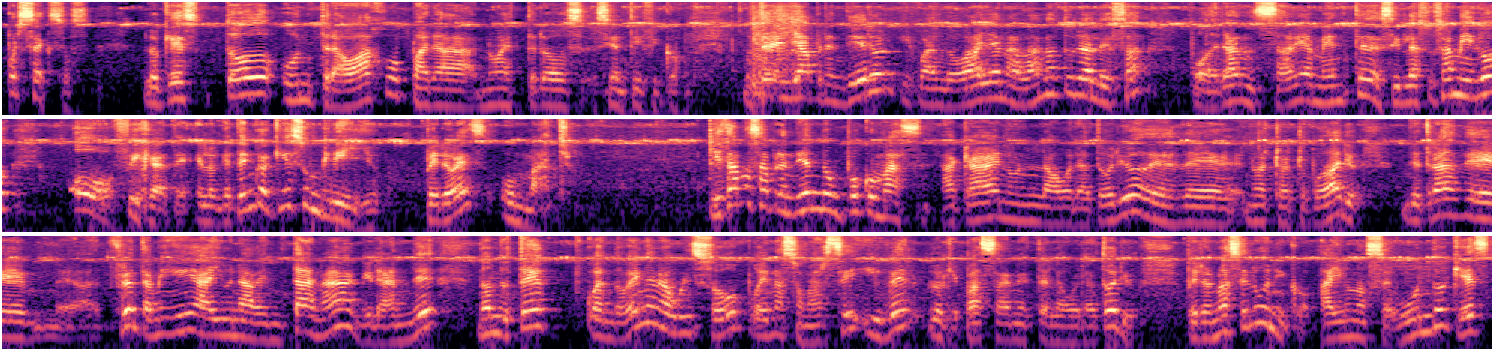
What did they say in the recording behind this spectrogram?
por sexos, lo que es todo un trabajo para nuestros científicos. Ustedes ya aprendieron y cuando vayan a la naturaleza podrán sabiamente decirle a sus amigos, oh, fíjate, lo que tengo aquí es un grillo, pero es un macho. Y estamos aprendiendo un poco más acá en un laboratorio desde nuestro antropodario. Detrás de, frente a mí hay una ventana grande donde ustedes cuando vengan a Winslow pueden asomarse y ver lo que pasa en este laboratorio. Pero no es el único, hay uno segundo que es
